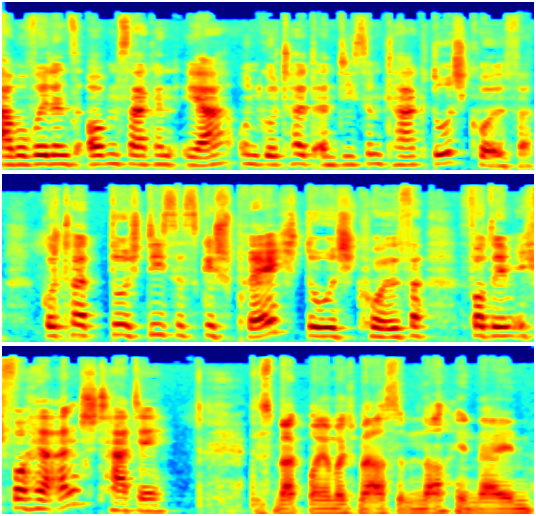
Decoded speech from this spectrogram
aber wo wir dann abends sagen, ja, und Gott hat an diesem Tag durchgeholfen. Gott hat durch dieses Gespräch durchgeholfen, vor dem ich vorher Angst hatte. Das merkt man ja manchmal erst im Nachhinein,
